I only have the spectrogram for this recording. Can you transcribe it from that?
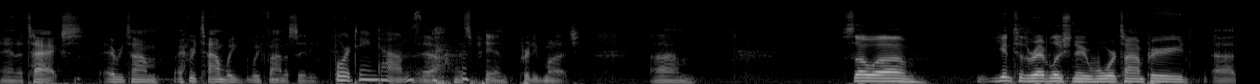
and attacks every time every time we, we find a city. 14 times. Yeah, it's been pretty much. Um, so, um, getting to the Revolutionary War time period, uh,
